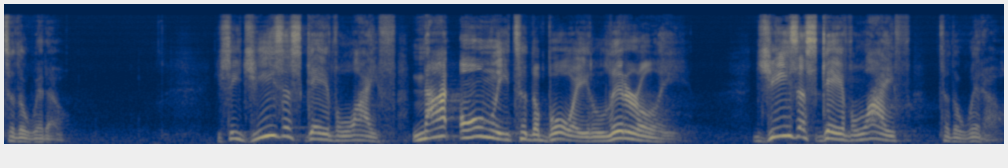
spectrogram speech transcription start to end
to the widow. You see, Jesus gave life not only to the boy, literally, Jesus gave life to the widow.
